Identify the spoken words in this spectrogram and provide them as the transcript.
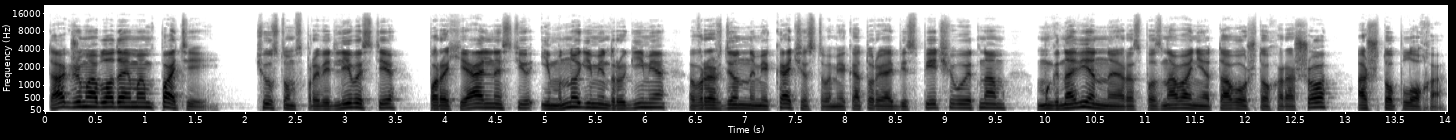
Также мы обладаем эмпатией, чувством справедливости, парахиальностью и многими другими врожденными качествами, которые обеспечивают нам мгновенное распознавание того, что хорошо, а что плохо.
